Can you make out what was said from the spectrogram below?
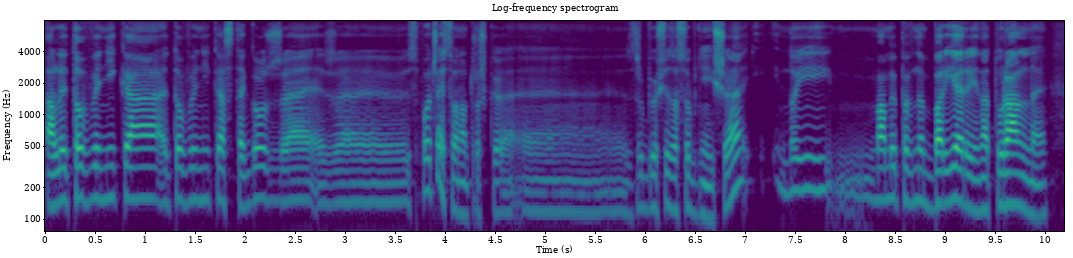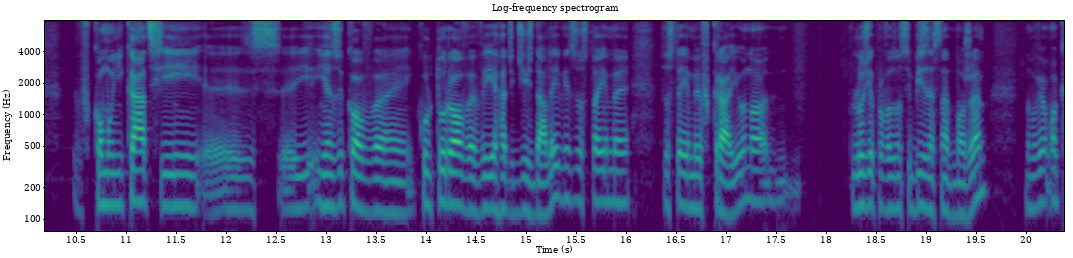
Ale to wynika, to wynika z tego, że, że społeczeństwo nam troszkę e, zrobiło się zasobniejsze, no i mamy pewne bariery naturalne w komunikacji e, językowej, kulturowej, wyjechać gdzieś dalej, więc zostajemy, zostajemy w kraju. No, ludzie prowadzący biznes nad morzem, no mówią, ok,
